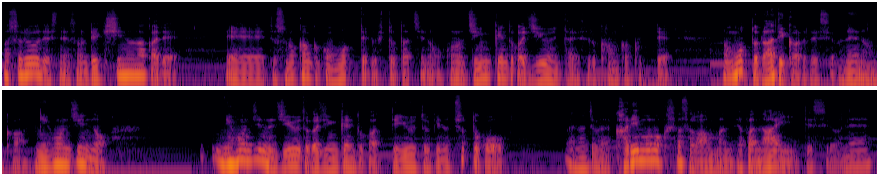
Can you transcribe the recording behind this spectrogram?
まあ、それをですね、その歴史の中で、えー、とその感覚を持ってる人たちのこの人権とか自由に対する感覚って、まあ、もっとラディカルですよね、なんか。日本人の、日本人の自由とか人権とかっていう時のちょっとこう、なんていうかね、借り物臭さがあんまやっぱないですよね。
